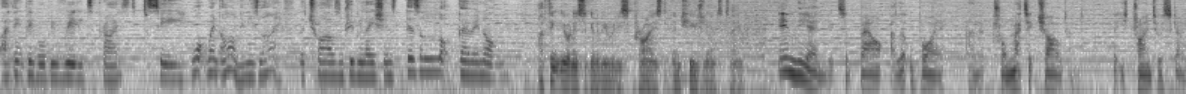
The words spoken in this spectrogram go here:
I think people will be really surprised to see what went on in his life, the trials and tribulations. There's a lot going on. I think the audience are going to be really surprised and hugely entertained. In the end, it's about a little boy and a traumatic childhood that he's trying to escape.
